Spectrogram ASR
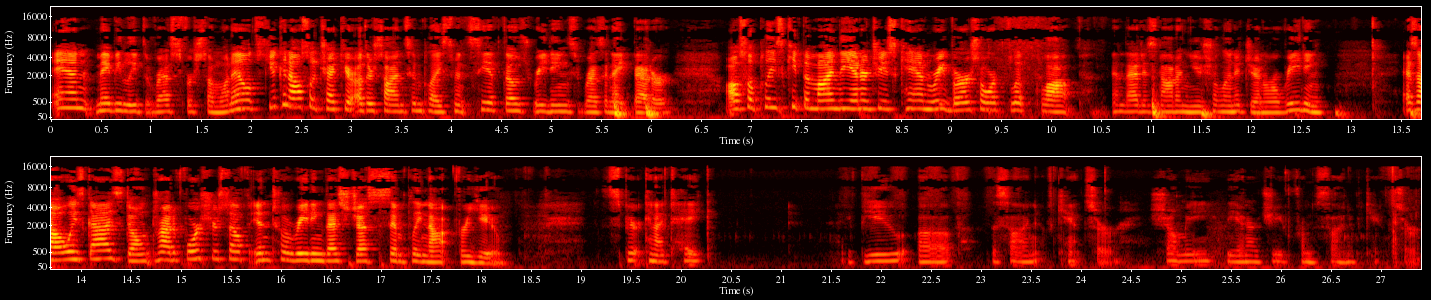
and maybe leave the rest for someone else. You can also check your other signs and placements, see if those readings resonate better. Also, please keep in mind the energies can reverse or flip-flop and that is not unusual in a general reading. As always, guys, don't try to force yourself into a reading that's just simply not for you. Spirit, can I take a view of the sign of Cancer? Show me the energy from the sign of Cancer.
